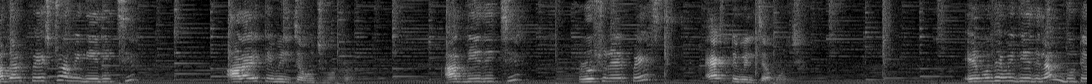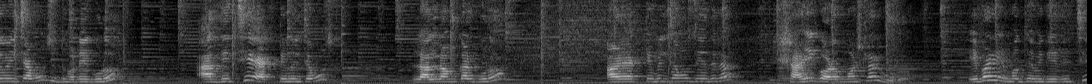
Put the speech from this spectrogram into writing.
আদার পেস্টও আমি দিয়ে দিচ্ছি আড়াই টেবিল চামচ মতো আর দিয়ে দিচ্ছি রসুনের পেস্ট এক টেবিল চামচ। এর মধ্যে আমি দিয়ে দিলাম দু টেবিল চামচ ধনে গুঁড়ো, আর দিচ্ছি এক টেবিল চামচ লাল লঙ্কার গুঁড়ো, আর এক টেবিল চামচ দিয়ে দিলাম শাহি গরম মশলার গুঁড়ো। এবার এর মধ্যে আমি দিয়ে দিচ্ছি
